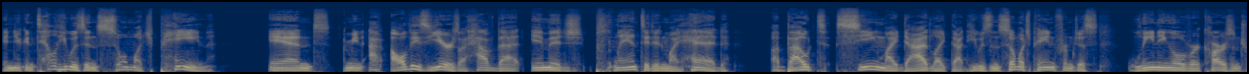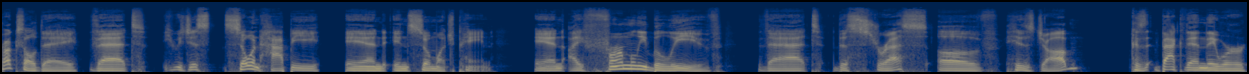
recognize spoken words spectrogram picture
and you can tell he was in so much pain. And I mean, all these years, I have that image planted in my head about seeing my dad like that. He was in so much pain from just leaning over cars and trucks all day that he was just so unhappy and in so much pain. And I firmly believe that the stress of his job, because back then they were,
